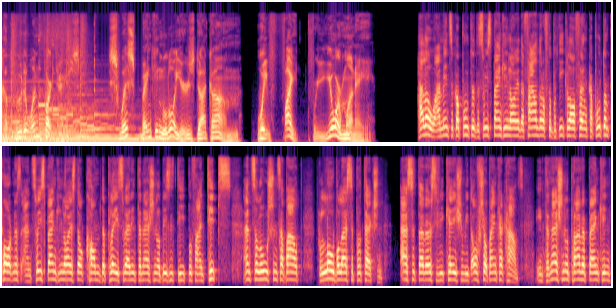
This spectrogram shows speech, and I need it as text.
Caputo and Partners. SwissBankingLawyers.com. We fight for your money. Hello, I'm Enzo Caputo, the Swiss banking lawyer, the founder of the boutique law firm Caputo & Partners and SwissBankingLawyers.com, the place where international business people find tips and solutions about global asset protection, asset diversification with offshore bank accounts, international private banking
